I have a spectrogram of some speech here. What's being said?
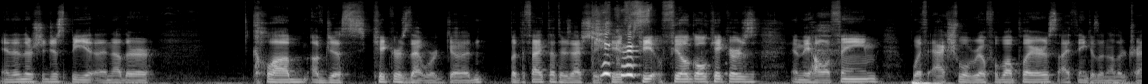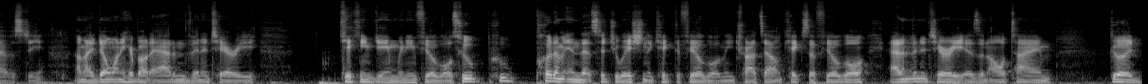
and then there should just be another club of just kickers that were good but the fact that there's actually f- field goal kickers in the Hall of Fame with actual real football players, I think is another travesty. Um, I don't want to hear about Adam Vinatieri kicking game-winning field goals. Who who put him in that situation to kick the field goal? And he trots out and kicks a field goal. Adam Vinatieri is an all-time good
